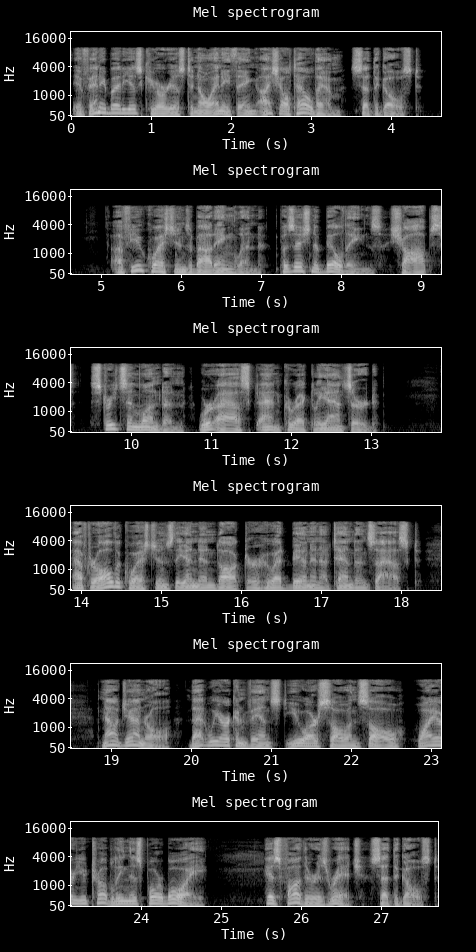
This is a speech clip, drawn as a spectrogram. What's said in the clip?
If anybody is curious to know anything I shall tell them, said the ghost. A few questions about England, position of buildings, shops, streets in London, were asked and correctly answered. After all the questions the Indian doctor who had been in attendance asked, "Now, General, that we are convinced you are so and so, why are you troubling this poor boy?" "His father is rich," said the ghost.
